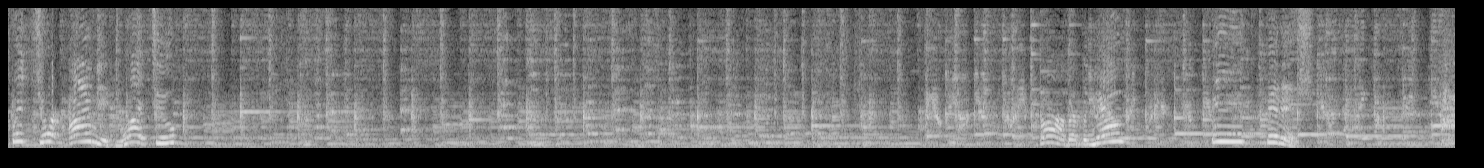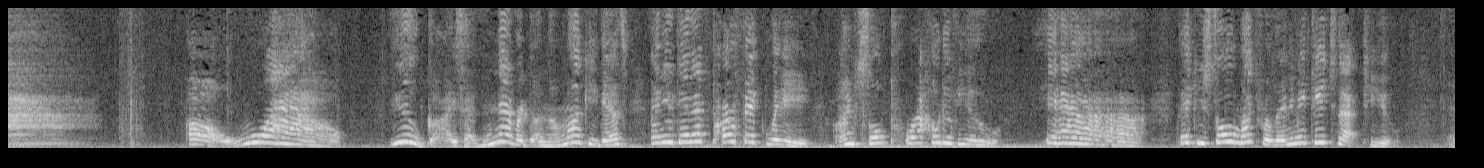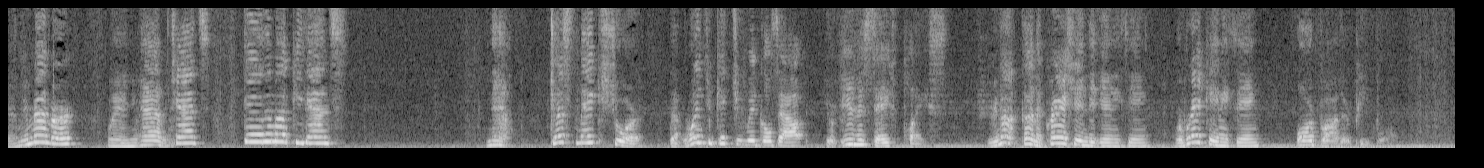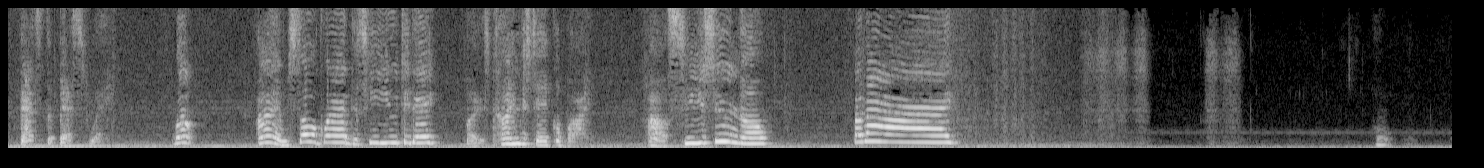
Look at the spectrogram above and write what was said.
Switch your arm if you want to. Bob up and down. Wow. You guys had never done the monkey dance and you did it perfectly. I'm so proud of you. Yeah. Thank you so much for letting me teach that to you. And remember, when you have a chance, do the monkey dance. Now, just make sure that when you get your wiggles out, you're in a safe place. You're not going to crash into anything or break anything or bother people. That's the best way. Well, I am so glad to see you today, but it's time to say goodbye. I'll see you soon, though. Bye bye. Oh,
